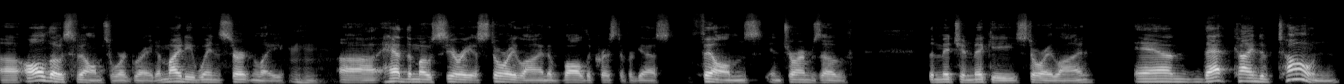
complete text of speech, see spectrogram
Uh, all those films were great. A Mighty Wind certainly Mhm. uh, had the most serious storyline of all the Christopher Guest films in terms of the Mitch and Mickey storyline. And that kind of tone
